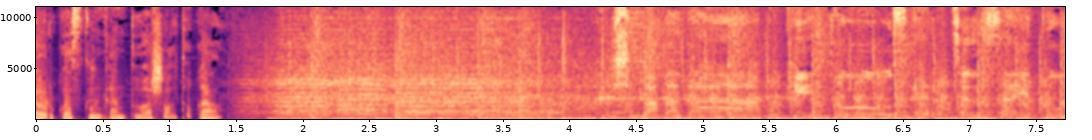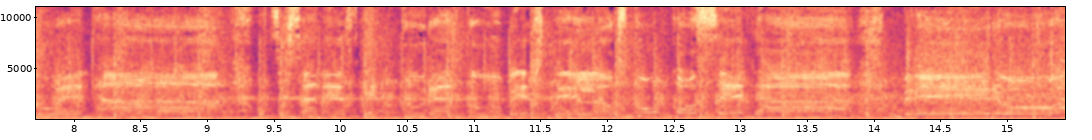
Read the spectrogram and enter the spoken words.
Gaurko azken kantua saltoka. Sua bada ukituz erretzen zaituena Otzi zanez gerturatu beste lauztuko zera Beroa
